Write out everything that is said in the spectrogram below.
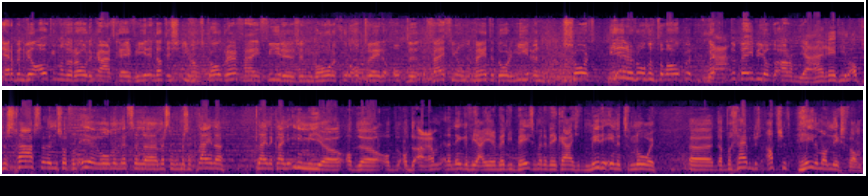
Erben wil ook iemand een rode kaart geven hier. En dat is Ivan Skobrev. Hij vierde zijn behoorlijk goede optreden op de 1500 meter. Door hier een soort ereronde te lopen met de baby op de arm. Ja, hij reed hier op zijn schaatsen een soort van ereronde met zijn, uh, met zijn, met zijn kleine kleine, kleine Inimi uh, op, de, op, op de arm. En dan denk je van ja, je bent niet bezig met een WK. Je zit midden in het toernooi. Uh, daar begrijp ik dus absoluut helemaal niks van.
